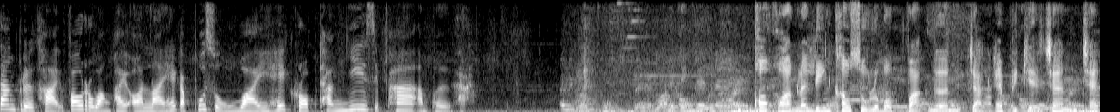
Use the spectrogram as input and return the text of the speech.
สร้างเครือข่ายเฝ้าระวังภัยออนไลน์ให้กับผู้สูงวัยให้ครบทั้ง 25 อำเภอค่ะ ข้อความและลิงก์เข้าสู่ระบบฝากเงินจากแอปพลิเคชันแชท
